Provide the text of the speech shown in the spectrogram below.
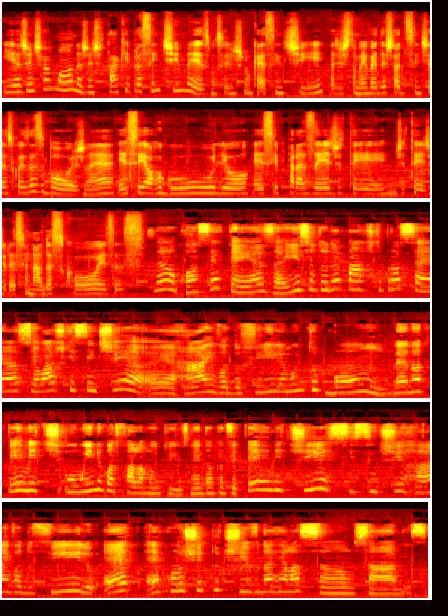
E a gente é humano, a gente tá aqui para sentir mesmo. Se a gente não quer sentir, a gente também vai deixar de sentir as coisas boas, né? Esse orgulho, esse prazer de ter, de ter direcionado as coisas. Não, com certeza. Isso tudo é parte do processo. Eu acho que sentir é, raiva do filho é muito bom, né? Não, permitir, o Winnicott fala muito isso, né? Então, quer dizer, permitir-se sentir raiva do filho é, é constitutivo da relação, sabe? Assim,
